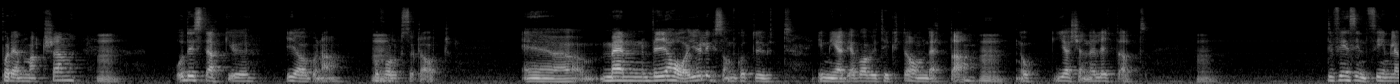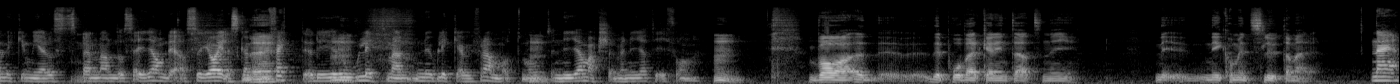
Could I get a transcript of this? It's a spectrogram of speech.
på den matchen. Och det stack ju i ögonen på folk såklart. Eh, men vi har ju liksom gått ut i media vad vi tyckte om detta. Och jag känner lite att det finns inte så himla mycket mer och spännande att säga om det. Alltså jag älskar Nej. konfetti och det är ju roligt men nu blickar vi framåt mot nya matcher med nya tifon. Mm. Vad, eh, det påverkar inte att ni, ni... Ni kommer inte sluta med det? Nej,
